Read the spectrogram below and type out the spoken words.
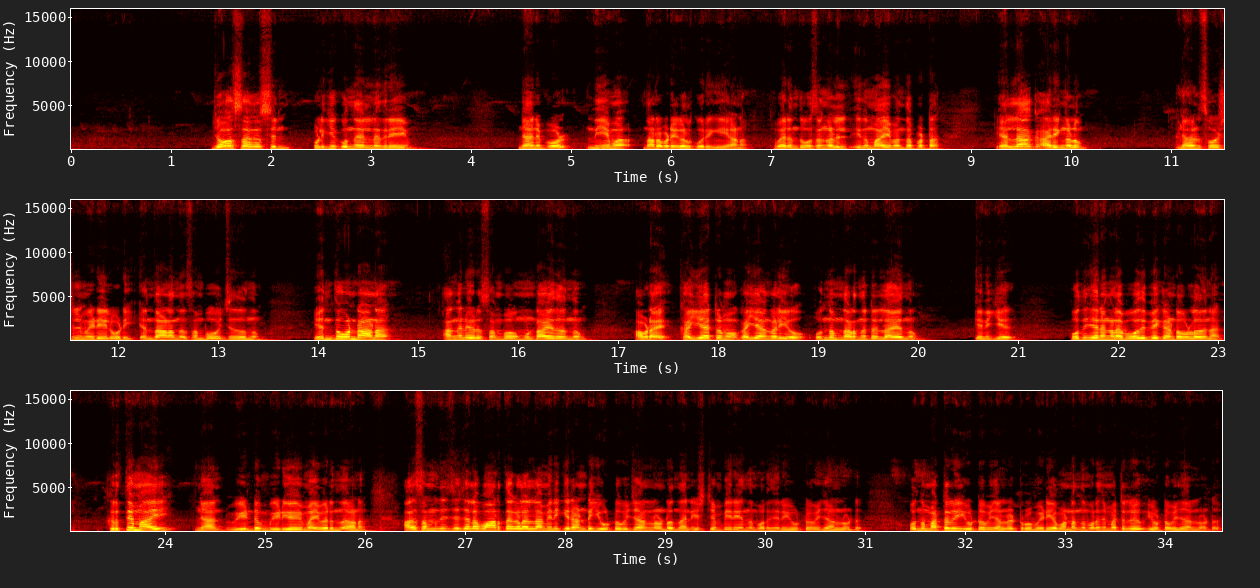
ജോസ് അഗസ്റ്റിൻ പുളിക്കുന്നതിനെതിരെയും ഞാനിപ്പോൾ നിയമ നടപടികൾക്ക് ഒരുങ്ങുകയാണ് വരും ദിവസങ്ങളിൽ ഇതുമായി ബന്ധപ്പെട്ട എല്ലാ കാര്യങ്ങളും ഞാൻ സോഷ്യൽ മീഡിയയിലൂടെ എന്താണെന്ന് സംഭവിച്ചതെന്നും എന്തുകൊണ്ടാണ് അങ്ങനെ ഒരു സംഭവം ഉണ്ടായതെന്നും അവിടെ കയ്യേറ്റമോ കയ്യാങ്കളിയോ ഒന്നും നടന്നിട്ടില്ല എന്നും എനിക്ക് പൊതുജനങ്ങളെ ബോധിപ്പിക്കേണ്ടതുള്ളതിനാൽ കൃത്യമായി ഞാൻ വീണ്ടും വീഡിയോയുമായി വരുന്നതാണ്. അത് സംബന്ധിച്ച ചില വാർത്തകളെല്ലാം എനിക്ക് രണ്ട് യൂട്യൂബ് ചാനലുണ്ട്. നനീഷ് ചെമ്പീരി എന്ന് പറഞ്ഞൊരു യൂട്യൂബ് ചാനലുണ്ട്. ഒന്ന് മറ്റൊരു YouTube channel true media one എന്ന് പറഞ്ഞ് മറ്റൊരു യൂട്യൂബ് ചാനലുണ്ട്.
